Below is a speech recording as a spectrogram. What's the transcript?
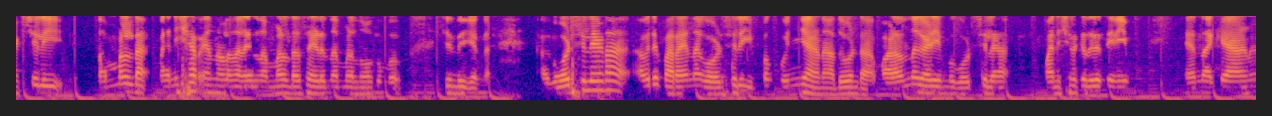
ആക്ച്വലി നമ്മളുടെ മനുഷ്യർ എന്നുള്ള നിലയിൽ നമ്മളുടെ സൈഡിൽ നമ്മൾ നോക്കുമ്പോൾ ചിന്തിക്കേണ്ട. ഗോഡ്സിലയുടെ അവർ പറയുന്ന ഗോഡ്സില ഇപ്പം കുഞ്ഞാണ് അതുകൊണ്ടാണ് വളർന്നു കഴിയുമ്പോൾ ഗോഡ്സില മനുഷ്യർക്കെതിരെ തിരിയും എന്നൊക്കെയാണ്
